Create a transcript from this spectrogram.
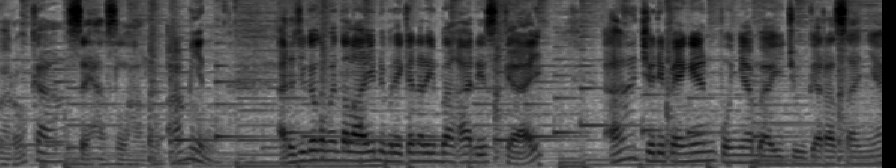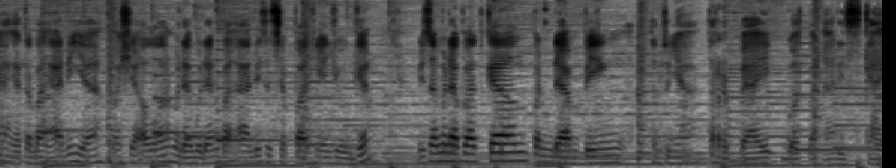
barokah, sehat selalu, amin. Ada juga komentar lain diberikan dari Bang Adi Sky, Ah, jadi pengen punya bayi juga rasanya, kata Bang Adi ya. Masya Allah, mudah-mudahan Bang Adi secepatnya juga bisa mendapatkan pendamping tentunya terbaik buat Bang Adi Sky.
